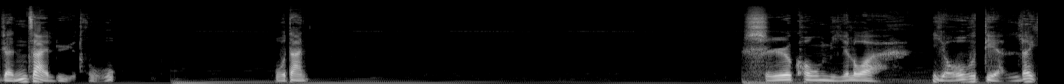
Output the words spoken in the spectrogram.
人在旅途。吴丹，时空迷乱，有点累。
